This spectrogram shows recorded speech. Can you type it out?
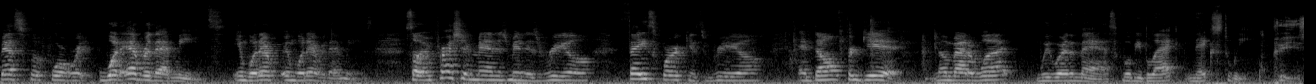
best foot forward, whatever that means, in whatever in whatever that means. So impression management is real, face work is real, and don't forget, no matter what, we wear the mask. We'll be black next week. Peace.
